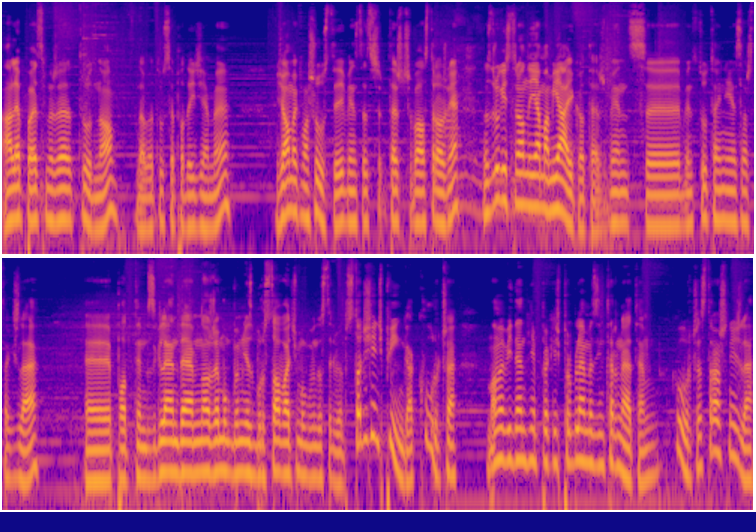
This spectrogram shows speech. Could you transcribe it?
Ale powiedzmy, że trudno. Dobra, tu sobie podejdziemy. Ziomek ma szósty, więc też, też trzeba ostrożnie. No z drugiej strony ja mam jajko też, więc, yy, więc tutaj nie jest aż tak źle. Yy, pod tym względem, no, że mógłbym nie zburstować i mógłbym dostać web. 110 pinga, kurczę. Mam ewidentnie jakieś problemy z internetem. Kurczę, strasznie źle.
